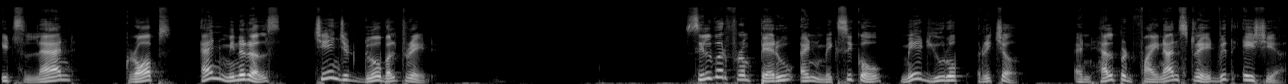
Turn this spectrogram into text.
its land, crops, and minerals changed global trade. Silver from Peru and Mexico made Europe richer and helped finance trade with Asia.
